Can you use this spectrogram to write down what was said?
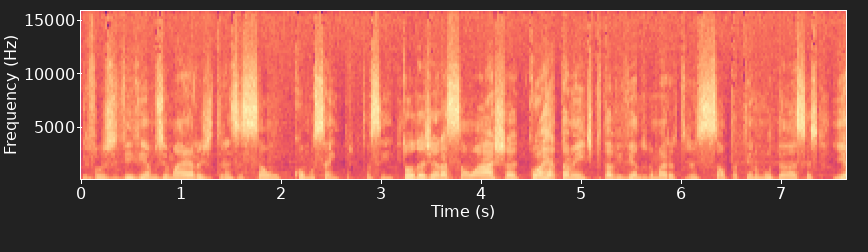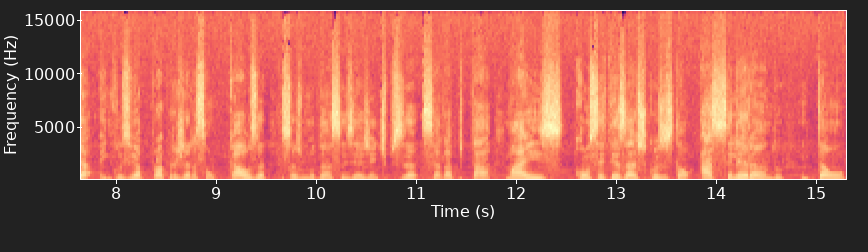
Ele falou, vivemos em uma era de transição como sempre. Então assim, toda geração acha corretamente que está vivendo numa era de transição, está tendo mudanças e a- inclusive a própria geração causa essas mudanças e a gente precisa se adaptar. Mas com certeza as coisas estão acelerando. Então,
